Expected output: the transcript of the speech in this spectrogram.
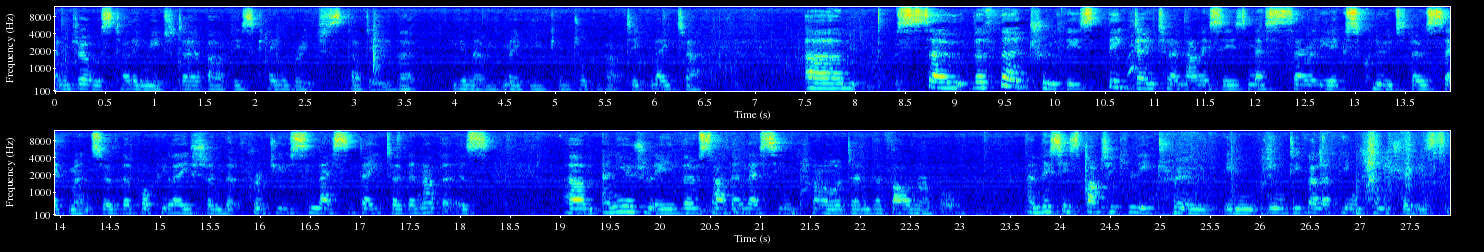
And Joe was telling me today about this Cambridge study that, you know, maybe you can talk about it later. Um, so the third truth is big data analysis necessarily excludes those segments of the population that produce less data than others um, and usually those are the less empowered and the vulnerable. And this is particularly true in, in developing countries.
